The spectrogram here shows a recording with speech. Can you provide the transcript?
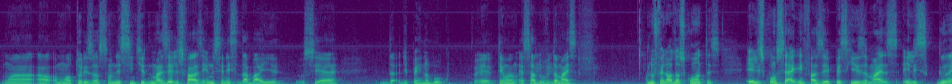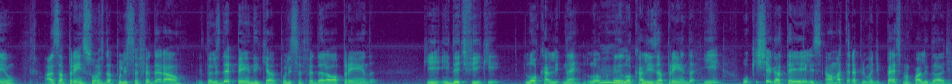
uma, uma autorização nesse sentido, mas eles fazem, eu não sei nem se é da Bahia ou se é da, de Pernambuco. É, tenho essa uhum. dúvida, mas no final das contas, eles conseguem fazer pesquisa, mas eles ganham as apreensões da Polícia Federal. Então eles dependem que a Polícia Federal apreenda, que identifique, locali né? Lo uhum. é, localize, apreenda e o que chega até eles é uma matéria-prima de péssima qualidade.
